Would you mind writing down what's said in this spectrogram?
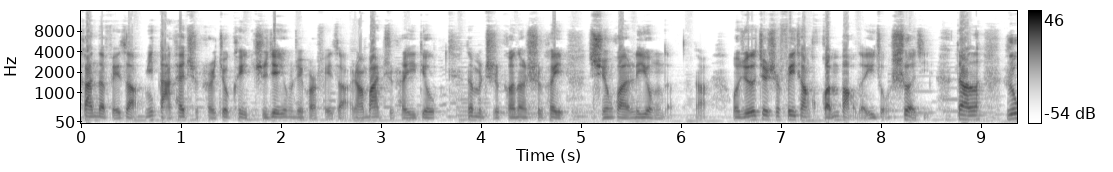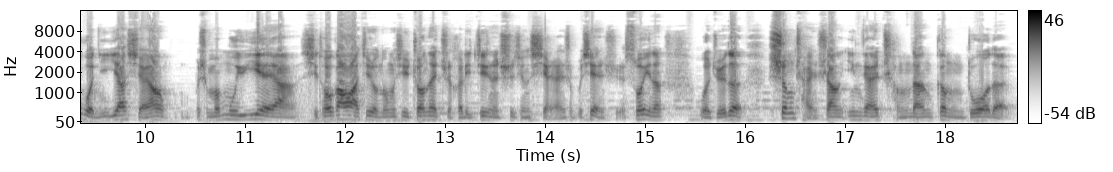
干的肥皂，你打开纸壳就可以直接用这块肥皂，然后把纸壳一丢，那么纸壳呢是可以循环利用的啊。我觉得这是非常环保的一种设计。当然了，如果你要想要什么沐浴液呀、洗头膏啊这种东西装在纸盒里，这件事情显然是不现实。所以呢，我觉得生产商应该承担更多的。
